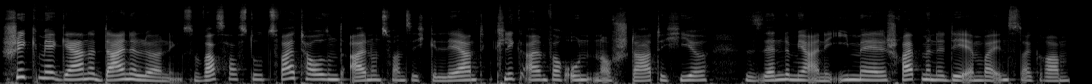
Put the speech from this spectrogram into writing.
Schick mir gerne deine Learnings. Was hast du 2021 gelernt? Klick einfach unten auf Starte hier, sende mir eine E-Mail, schreib mir eine DM bei Instagram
